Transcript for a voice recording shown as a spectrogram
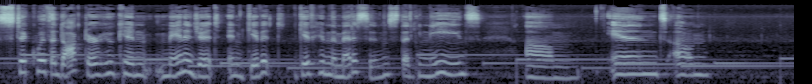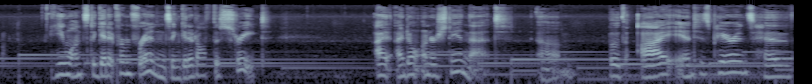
stick with a doctor who can manage it and give it give him the medicines that he needs um, and um, he wants to get it from friends and get it off the street. I, I don't understand that. Um, both i and his parents have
